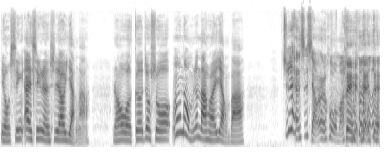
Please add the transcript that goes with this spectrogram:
有心爱心人士要养啊？然后我哥就说，嗯，那我们就拿回来养吧。居然是小二货吗？对对对，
